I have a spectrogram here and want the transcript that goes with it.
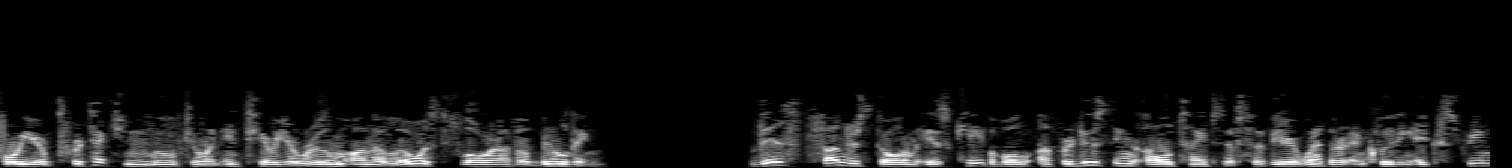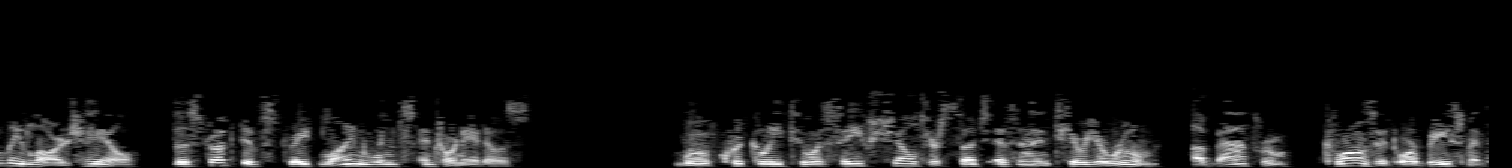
For your protection, move to an interior room on the lowest floor of a building. This thunderstorm is capable of producing all types of severe weather including extremely large hail, destructive straight-line winds and tornadoes. Move quickly to a safe shelter such as an interior room, a bathroom, closet or basement.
